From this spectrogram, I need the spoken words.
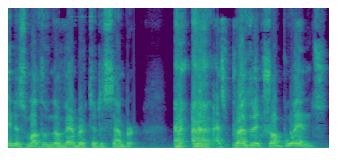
in this month of November to December. As President Trump wins,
